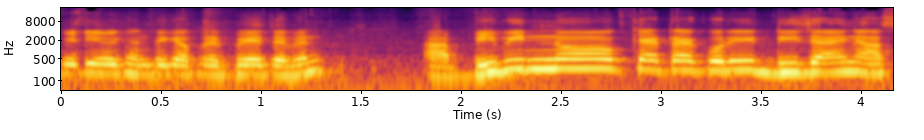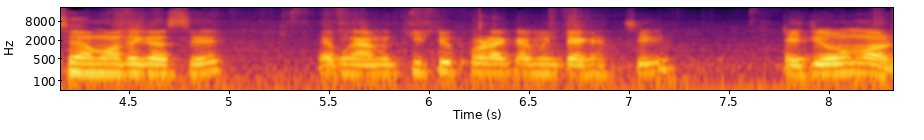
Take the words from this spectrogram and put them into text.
BD ওইখান থেকে আপনি পেয়ে যাবেন। আর বিভিন্ন ক্যাটাগরি ডিজাইন আছে আমাদের কাছে এবং আমি কিছু প্রোডাক্ট আমি দেখাচ্ছি। এই যে ওমর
